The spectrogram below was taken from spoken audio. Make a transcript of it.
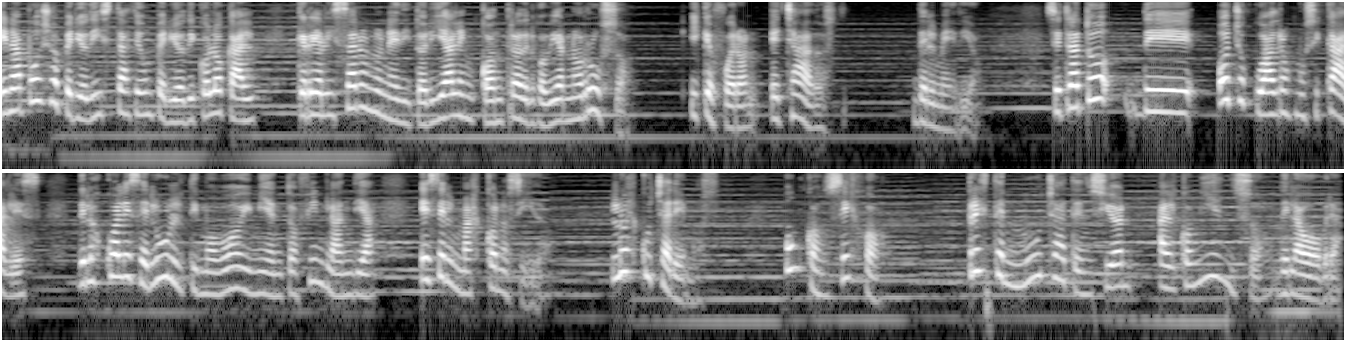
en apoyo a periodistas de un periódico local que realizaron un editorial en contra del gobierno ruso y que fueron echados del medio. Se trató de ocho cuadros musicales, de los cuales el último movimiento Finlandia es el más conocido. Lo escucharemos. Un consejo. Presten mucha atención al comienzo de la obra,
